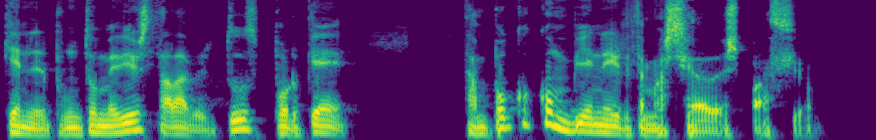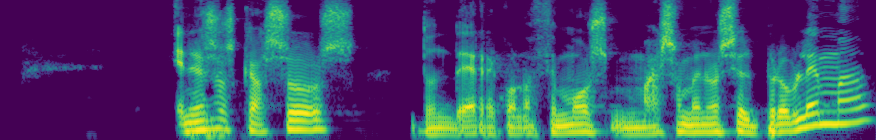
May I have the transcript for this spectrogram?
que en el punto medio está la virtud, porque tampoco conviene ir demasiado despacio. En esos casos donde reconocemos más o menos el problema,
